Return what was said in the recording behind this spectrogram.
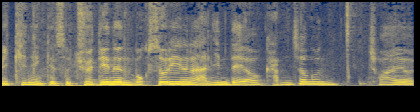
미키님께서 주디는 목소리는 아닌데요. 감정은 좋아요.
